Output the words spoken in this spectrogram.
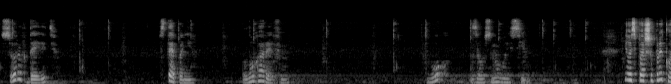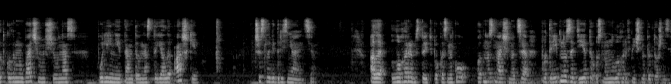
49 в степені логарифм 2 за основою 7. І ось перший приклад, коли ми бачимо, що у нас по лінії, там, де у нас стояли ашки, числа відрізняються. Але логарифм стоїть в показнику однозначно, це потрібно задіяти основну логарифмічну тотожність.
